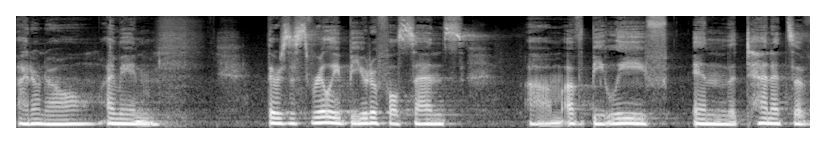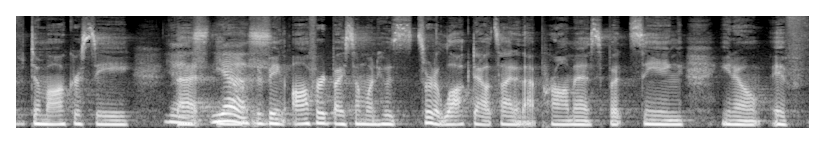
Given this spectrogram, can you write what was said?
I don't know. I mean, there's this really beautiful sense um, of belief in the tenets of democracy yes, that yes. Know, they're being offered by someone who's sort of locked outside of that promise, but seeing, you know, if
